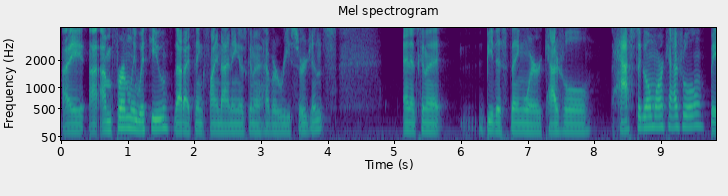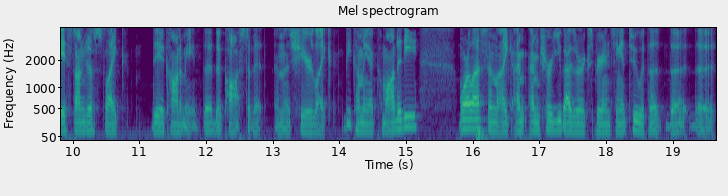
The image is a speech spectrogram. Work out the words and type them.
I, I I'm firmly with you that I think fine dining is gonna have a resurgence, and it's gonna be this thing where casual has to go more casual based on just like the economy, the the cost of it, and the sheer like becoming a commodity, more or less. And like I'm I'm sure you guys are experiencing it too with the the the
